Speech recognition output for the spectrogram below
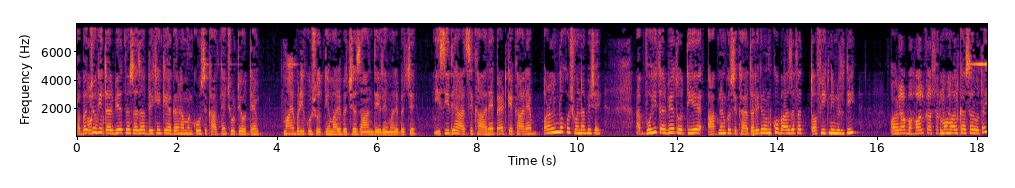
اب بچوں کی تربیت میں سزا آپ دیکھیں کہ اگر ہم ان کو سکھاتے ہیں چھوٹے ہوتے ہیں مائیں بڑی خوش ہوتی ہیں ہمارے بچے اذان دے رہے ہیں ہمارے بچے یہ سیدھے ہاتھ سے کھا رہے ہیں بیٹھ کے کھا رہے ہیں اور الحمد خوش ہونا بھی چاہیے۔ اب وہی تربیت ہوتی ہے آپ نے ان کو سکھایا تھا لیکن ان کو بعض دفعہ توفیق نہیں ملتی۔ اور ماحول کا اثر ماحول کا اثر ہوتا ہے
